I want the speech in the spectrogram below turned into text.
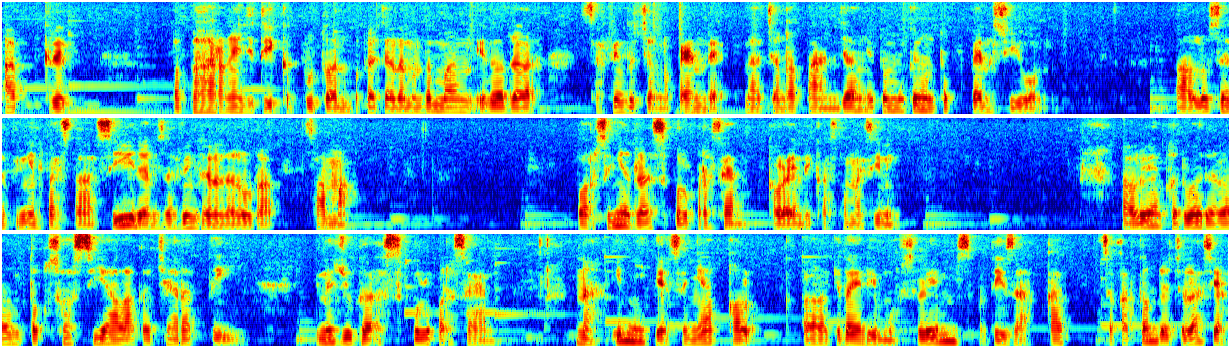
upgrade barang yang jadi kebutuhan pekerjaan teman-teman itu adalah saving untuk jangka pendek. Nah, jangka panjang itu mungkin untuk pensiun. Lalu saving investasi dan saving dana darurat sama. Porsinya adalah 10% kalau yang di customize ini. Lalu yang kedua adalah untuk sosial atau charity. Ini juga 10%. Nah, ini biasanya kalau uh, kita yang di muslim seperti zakat, zakat kan udah jelas ya,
